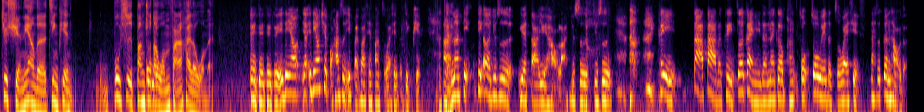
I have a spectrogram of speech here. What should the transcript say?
就选那样的镜片，不是帮助到我们，反而害了我们。对对对对，一定要要一定要确保它是一百八千防紫外线的镜片啊。那第第二就是越大越好啦，就是就是 可以大大的可以遮盖你的那个旁周周围的紫外线，那是更好的。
